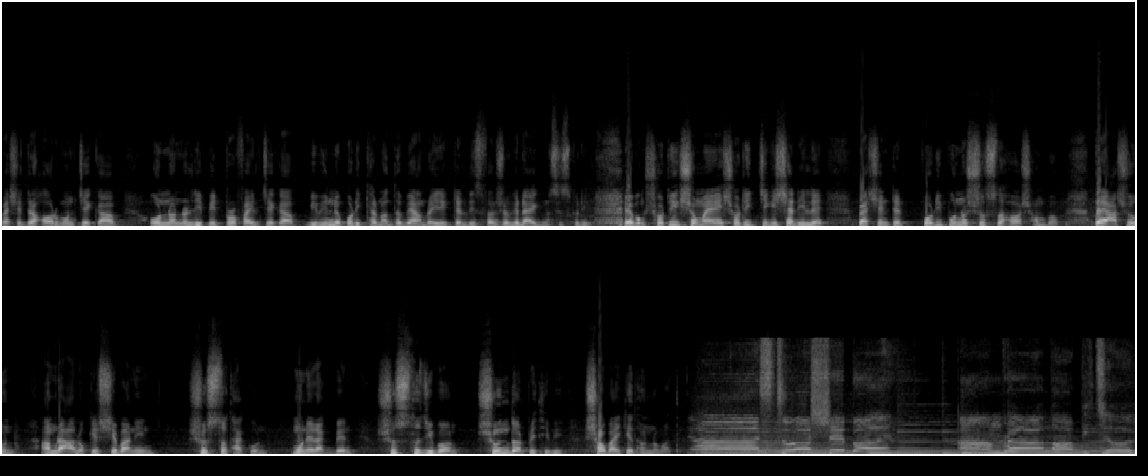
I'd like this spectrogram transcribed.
পেশেন্টের হরমোন চেক আপ অন্যান্য লিপিড প্রোফাইল চেক আপ বিভিন্ন পরীক্ষার মাধ্যমে আমরা ইরেকটাইল ডিসফাংশনকে ডায়াগনোসিস করি এবং সঠিক সময়ে সঠিক চিকিৎসা নিলে পেশেন্টের পরিপূর্ণ সুস্থ হওয়া সম্ভব। তাই আসুন, আমরা আলোকের সেবা নিন, সুস্থ থাকুন। মনে রাখবেন সুস্থ জীবন সুন্দর পৃথিবী। সবাইকে ধন্যবাদ। আমরা অবিচল।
